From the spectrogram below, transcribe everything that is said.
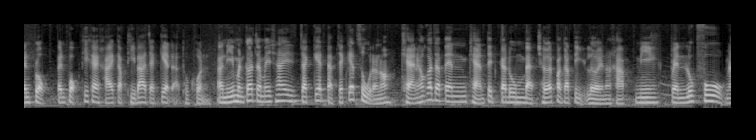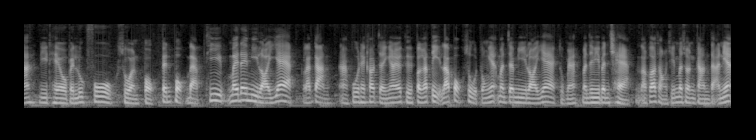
เป็นปกเป็นปกที่คล้ายๆ กับทีบ้าแจ็คเก็ตอะทุกคน อันนี้มันก็จะไม่ใช่แจ็คเก็ตแบบแจ็คเก็ตสูทอะเนาะแขนเขาก็จะเป็นแขนติดกระดุมแบบเชิ้ตปกติเลยนะครับ มีเป็นลูกฟูกนะดีเทลเป็นลูกฟูก ส่วนปกเป็นปกแบบที่ไม่ได้มีรอยแยกละกันอะพูดให้เข้าใจง่ายก็คือปกติแล้วปกสูตรตรงเนี้ยมันจะมีรอยแยกถูกไหมมันจะมีเป็นแฉกแล้วก็ 2 ชิ้นมาชนกัน แต่อันเนี้ย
